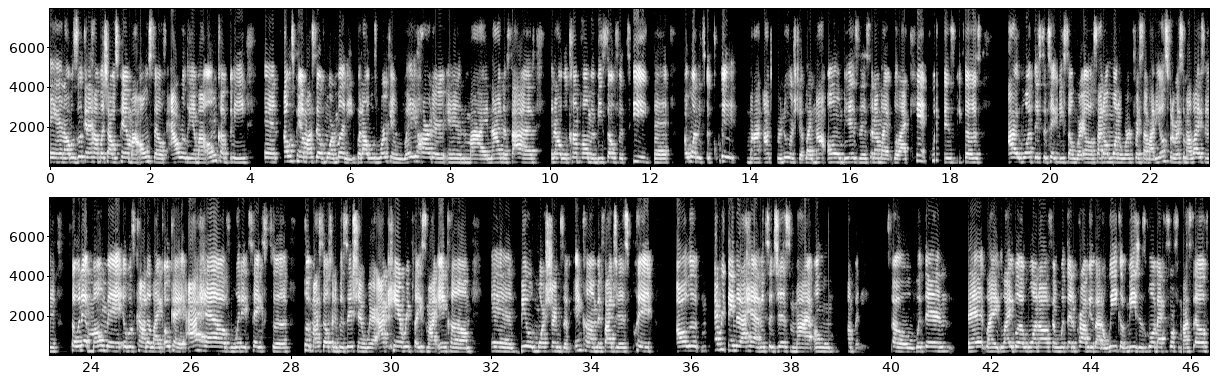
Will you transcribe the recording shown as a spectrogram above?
and I was looking at how much I was paying my own self hourly in my own company, and I was paying myself more money, but I was working way harder in my nine to five, and I would come home and be so fatigued that I wanted to quit my entrepreneurship, like my own business. And I'm like, well, I can't quit this because I want this to take me somewhere else. I don't want to work for somebody else for the rest of my life. And so in that moment, it was kind of like, okay, I have what it takes to put myself in a position where I can replace my income and build more streams of income if I just put all of everything that I have into just my own company. So within that like light bulb went off and within probably about a week of me just going back and forth for myself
